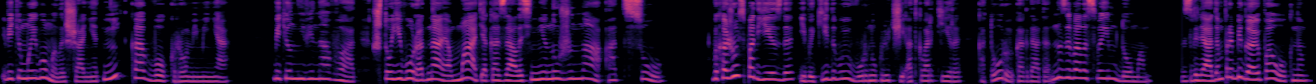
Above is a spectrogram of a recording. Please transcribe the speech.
Ведь у моего малыша нет никого, кроме меня. Ведь он не виноват, что его родная мать оказалась не нужна отцу. Выхожу из подъезда и выкидываю в урну ключи от квартиры, которую когда-то называла своим домом. Взглядом пробегаю по окнам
